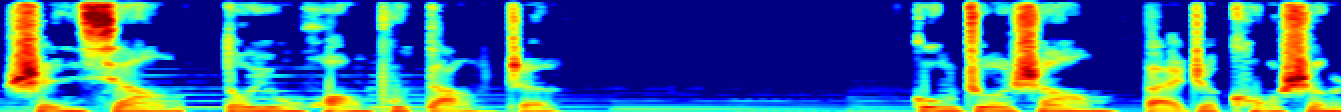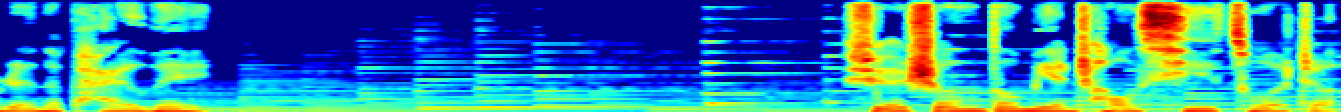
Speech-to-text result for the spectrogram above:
神像都用黄布挡着，供桌上摆着孔圣人的牌位，学生都面朝西坐着，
